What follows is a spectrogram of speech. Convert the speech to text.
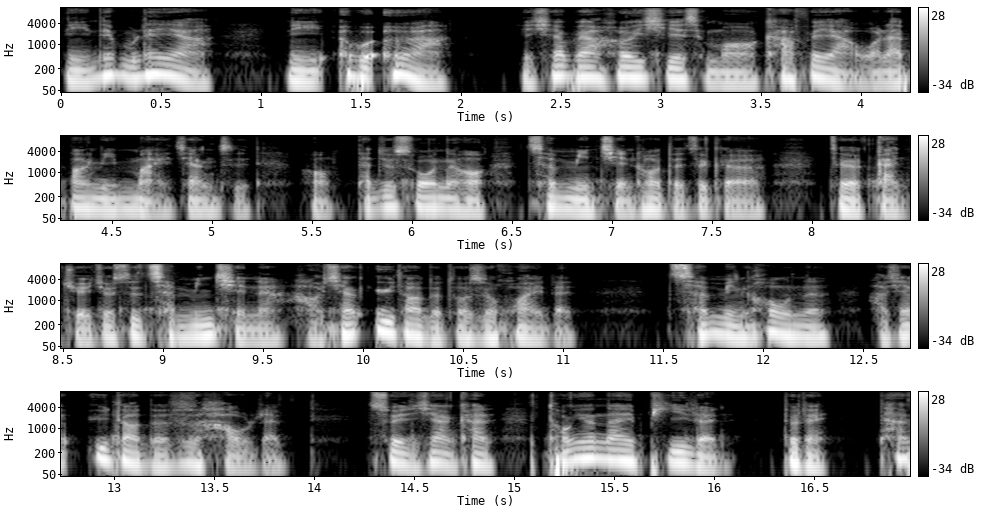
你累不累啊？你饿不饿啊？你要不要喝一些什么咖啡啊？我来帮你买这样子。哦，他就说呢，吼，成名前后的这个这个感觉就是成名前呢，好像遇到的都是坏人。成名后呢，好像遇到的是好人，所以你想想看，同样那一批人，对不对？他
